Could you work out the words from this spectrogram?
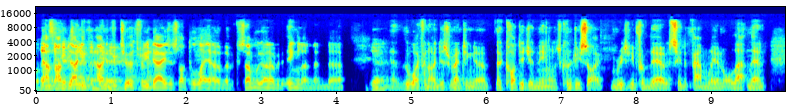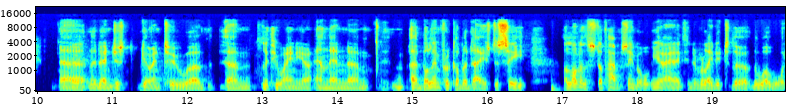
Oh, well, I'm, I'm only, for, only for two or three days. It's like a layover because I'm going over to England and uh, yeah. the wife and I are just renting a, a, cottage in the English countryside. Originally from there, we see the family and all that. And then uh, then just go into uh, um, Lithuania and then um, uh, Berlin for a couple of days to see a lot of the stuff happens. But you know, anything related to the, the World War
